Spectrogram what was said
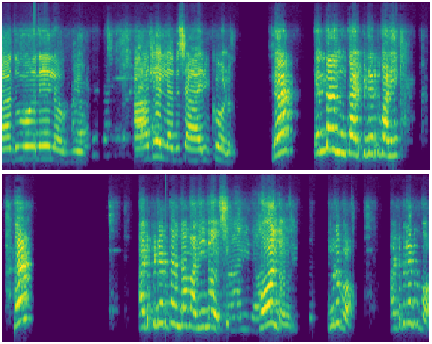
അതുമോനെ ലവ് യു അതുമല്ല അത് ശാരിക്കുമാണ് എന്താ നിങ്ങക്ക് അടുപ്പിന്റെ അടുത്ത് പണി? അടുപ്പിന്റെ അടുത്ത് എന്താ പണിന്ന് വെച്ചു പോന്നോ ഇങ്ങോട്ട് പോ. അടുപ്പിന്റെ അടുത്ത് പോ.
